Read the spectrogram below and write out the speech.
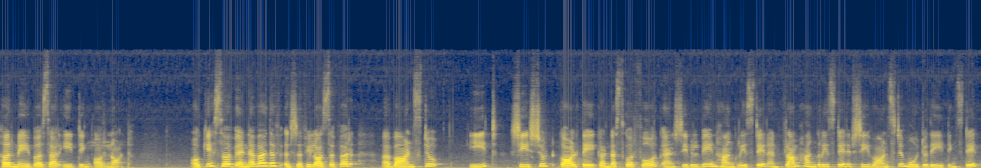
her neighbors are eating or not. Okay so whenever the uh, philosopher uh, wants to eat she should call take underscore fork and she will be in hungry state. And from hungry state if she wants to move to the eating state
